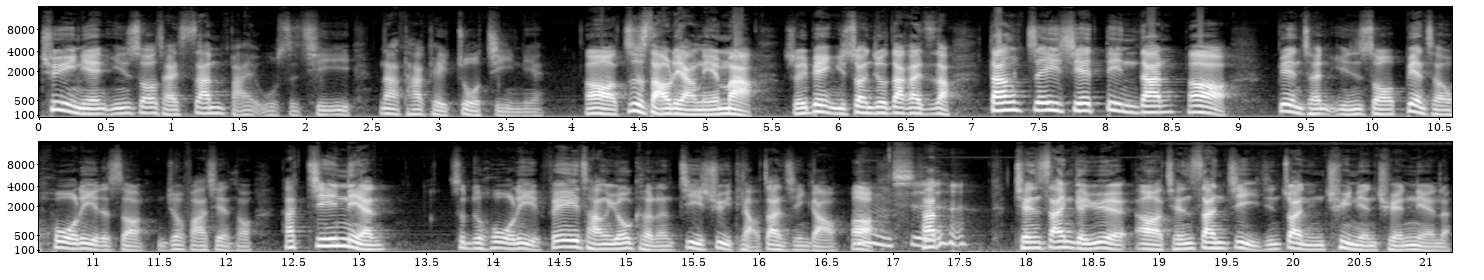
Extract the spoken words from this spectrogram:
去年营收才三百五十七亿，那它可以做几年哦？至少两年嘛，随便一算就大概知道，当这些订单啊。哦变成营收、变成获利的时候，你就发现说，它今年是不是获利非常有可能继续挑战新高啊？嗯，是。它前三个月啊，前三季已经赚赢去年全年了，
